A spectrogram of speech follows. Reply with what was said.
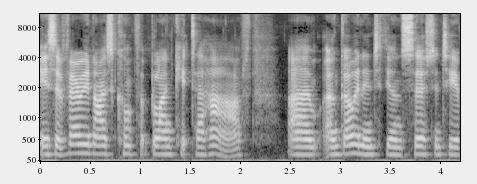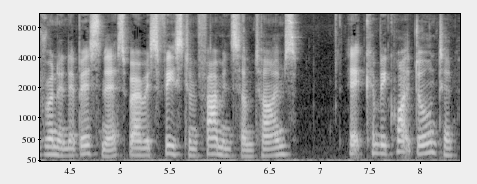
is a very nice comfort blanket to have. Um, and going into the uncertainty of running a business, where it's feast and famine sometimes, it can be quite daunting.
